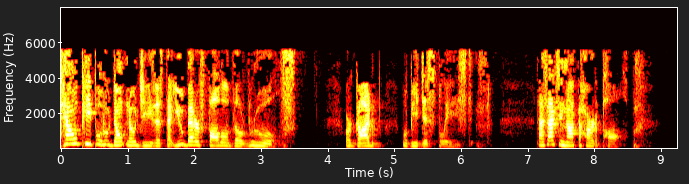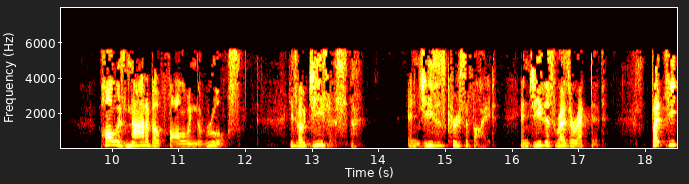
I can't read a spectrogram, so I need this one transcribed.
tell people who don't know Jesus that you better follow the rules or God will be displeased. That's actually not the heart of Paul. Paul is not about following the rules. He's about Jesus and Jesus crucified and Jesus resurrected. But he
